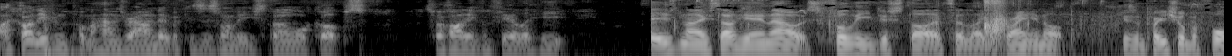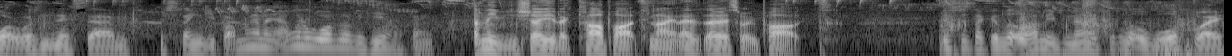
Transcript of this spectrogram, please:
I can't even put my hands around it because it's one of these thermal cups, so I can't even feel the heat. It is nice out here now. It's fully just started to like brighten up because I'm pretty sure before it wasn't this um this thingy. But I'm gonna I'm gonna walk over here. I think. I didn't even show you the car park tonight. There, there's where we parked. This is like a little. I don't even know. It's like a little walkway,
